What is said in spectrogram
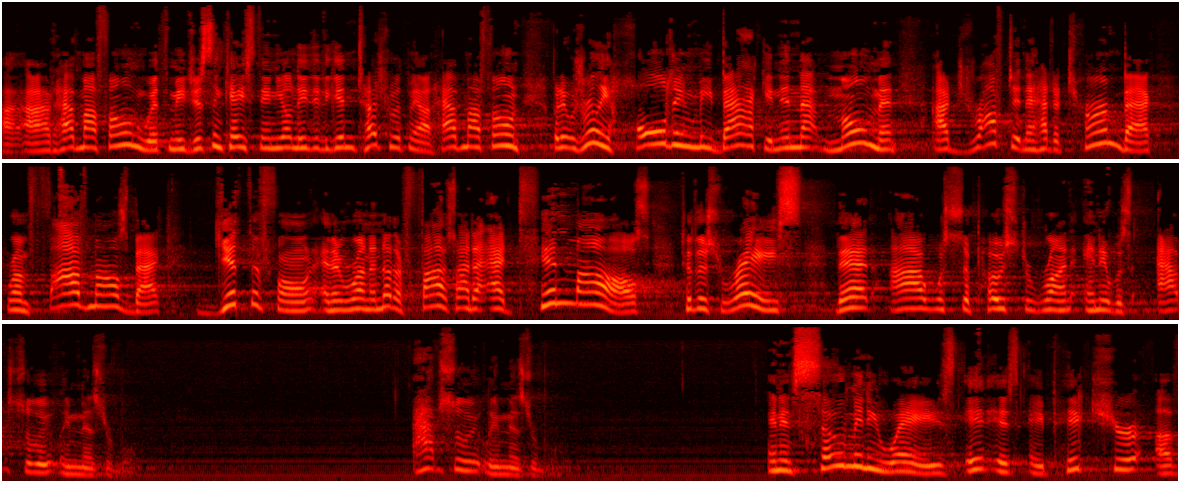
I, would have my phone with me just in case Danielle needed to get in touch with me. I'd have my phone, but it was really holding me back. And in that moment, I dropped it and I had to turn back, run five miles back, get the phone, and then run another five. So I had to add 10 miles to this race that I was supposed to run, and it was absolutely miserable. Absolutely miserable. And in so many ways, it is a picture of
